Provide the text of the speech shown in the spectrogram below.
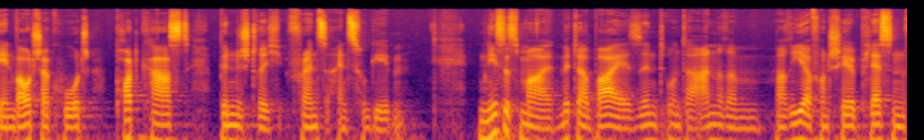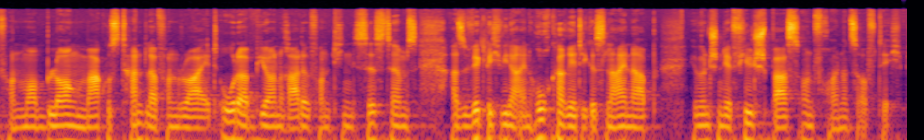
den Vouchercode Podcast-Friends einzugeben. Nächstes Mal mit dabei sind unter anderem Maria von Shale Plessen von Mont Blanc, Markus Tandler von Ride oder Björn Rade von Teen Systems. Also wirklich wieder ein hochkarätiges Line-up. Wir wünschen dir viel Spaß und freuen uns auf dich.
